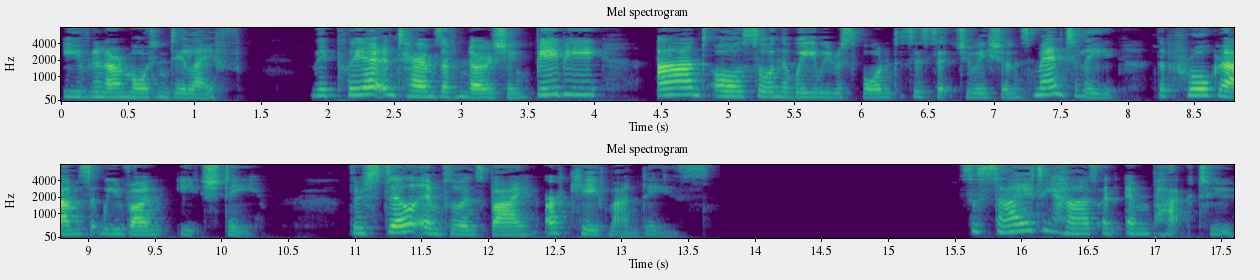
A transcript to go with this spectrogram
even in our modern day life. They play out in terms of nourishing baby, and also in the way we respond to situations mentally, the programs that we run each day. They're still influenced by our caveman days. Society has an impact too,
